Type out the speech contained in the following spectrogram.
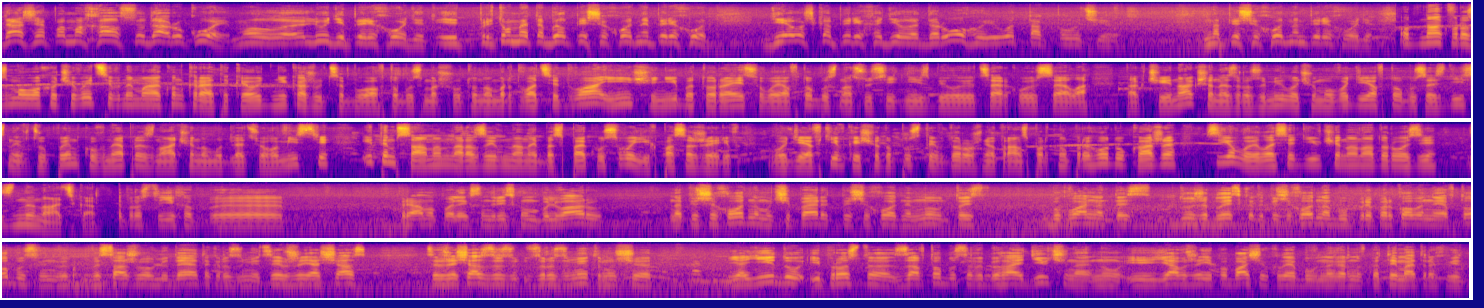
даже помахал сюда рукой, мол, э, люди переходят. И притом это был пешеходный переход. Девушка переходила дорогу, и вот так получилось. На пешеходном переходе. Однак в розмовах очевидців немає конкретики. Одні кажуть, це був автобус маршруту номер 22, інші нібито рейсовий автобус на сусідній з Білою церквою села. Так чи інакше, незрозуміло, чому водій автобуса здійснив зупинку в непризначеному для цього місці і тим самим наразив на небезпеку своїх пасажирів. Водій автівки, що допустив дорожньо-транспортну пригоду, каже, з'явилася дівчина на дорозі зненацька. Я просто їхав е, прямо по Олександрійському бульвару на пішохідному чи перед пішохідним. Ну, тобто буквально десь дуже близько до пішохідного був припаркований автобус, він ви- висаджував людей, я так розумію. Це вже я зараз. Це вже зараз зрозумів, тому що я їду і просто з автобуса вибігає дівчина. Ну і я вже її побачив, коли я був, мабуть, в п'яти метрах від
